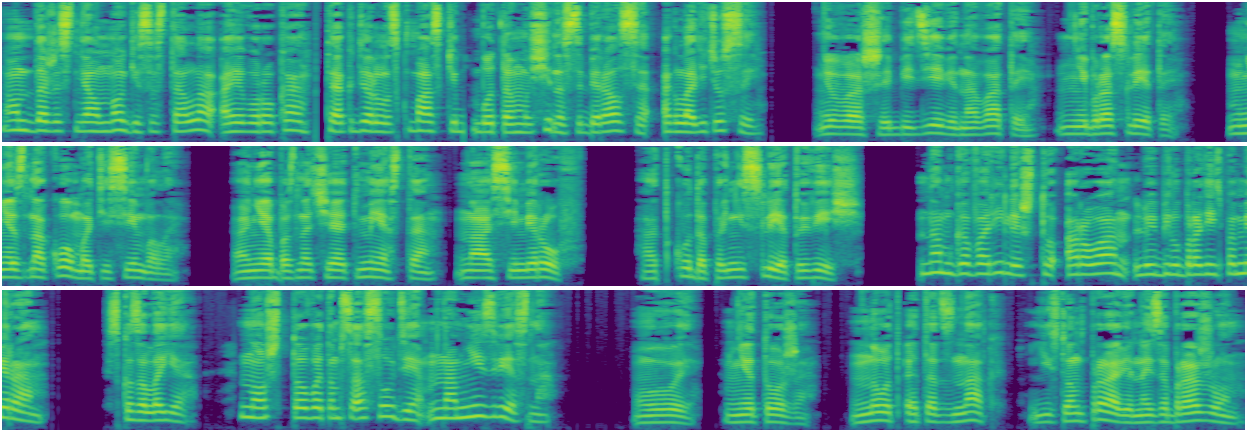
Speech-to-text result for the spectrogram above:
Он даже снял ноги со стола, а его рука так дерлась к маске, будто мужчина собирался огладить усы. В вашей беде виноваты не браслеты. Мне знакомы эти символы. Они обозначают место на оси миров. Откуда принесли эту вещь? Нам говорили, что Аруан любил бродить по мирам, сказала я. Но что в этом сосуде, нам неизвестно. Увы, мне тоже. Но вот этот знак, если он правильно изображен,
